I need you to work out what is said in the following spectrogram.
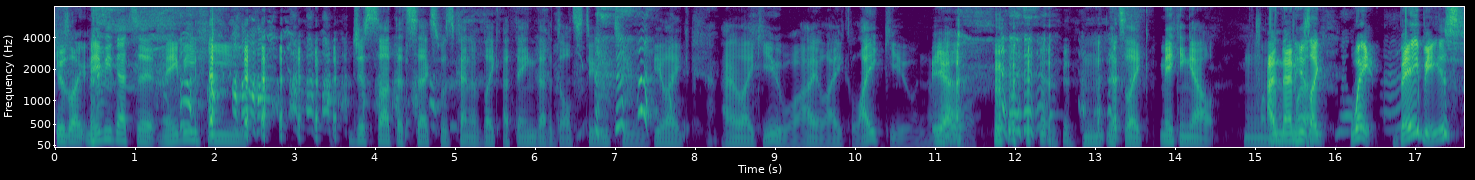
he was like, Maybe that's it. Maybe he just thought that sex was kind of like a thing that adults do to be like, I like you, well, I like like you. And, Yeah. oh. Mm, it's like making out. and then he's like, wait, babies?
